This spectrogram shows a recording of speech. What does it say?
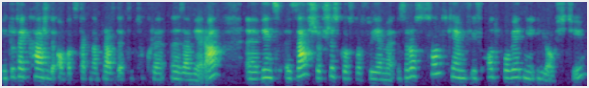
i tutaj każdy owoc tak naprawdę te cukry zawiera, więc zawsze wszystko stosujemy z rozsądkiem i w odpowiedniej ilości.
